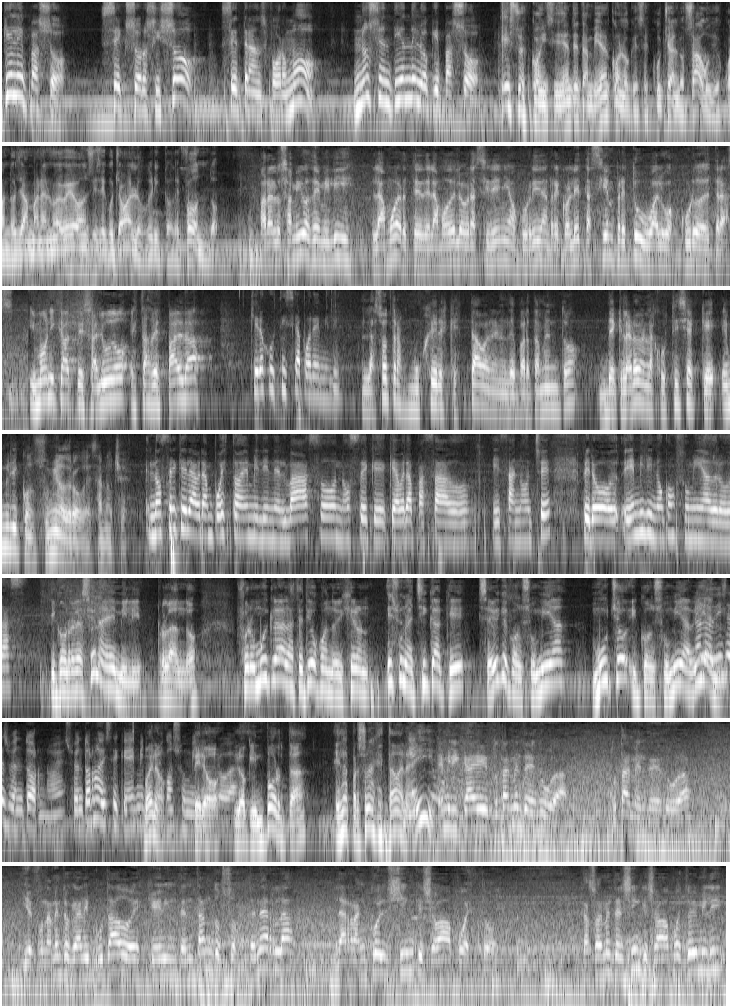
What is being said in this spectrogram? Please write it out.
¿Qué le pasó? ¿Se exorcizó? ¿Se transformó? No se entiende lo que pasó. Eso es coincidente también con lo que se escucha en los audios, cuando llaman al 911 y se escuchaban los gritos de fondo. Para los amigos de Emily, la muerte de la modelo brasileña ocurrida en Recoleta siempre tuvo algo oscuro detrás. Y Mónica, te saludo, estás de espalda. Quiero justicia por Emily. Las otras mujeres que estaban en el departamento declararon en la justicia que Emily consumió droga esa noche. No sé qué le habrán puesto a Emily en el vaso, no sé qué, habrá pasado esa noche, pero Emily no consumía drogas. Y con relación a Emily, Rolando, fueron muy claras las testigos cuando dijeron, es una chica que se ve que consumía mucho y consumía bien. No lo dice su entorno, ¿eh? Su entorno dice que Emily no consumía pero lo que importa es las personas que estaban ahí. Emily cae totalmente desnuda, totalmente desnuda y el fundamento que da el imputado es que él intentando sostenerla, le arrancó el jean que llevaba puesto. Casualmente el jean que llevaba puesto Emily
